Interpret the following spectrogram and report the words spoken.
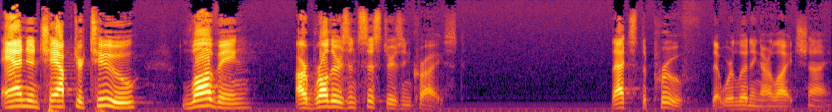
And in chapter 2, loving our brothers and sisters in Christ. That's the proof that we're letting our light shine.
